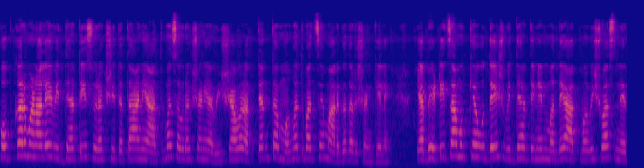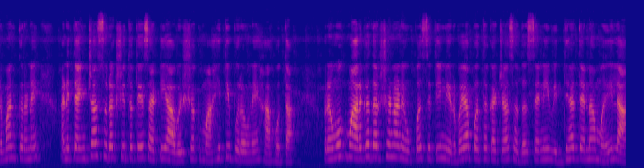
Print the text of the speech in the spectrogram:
खोपकर म्हणाले विद्यार्थी सुरक्षितता आणि आत्मसंरक्षण या विषयावर अत्यंत महत्त्वाचे मार्गदर्शन केले. या भेटीचा मुख्य उद्देश विद्यार्थिनींमध्ये आत्मविश्वास निर्माण करणे आणि त्यांच्या सुरक्षिततेसाठी आवश्यक माहिती पुरवणे हा होता. प्रमुख मार्गदर्शन आणि उपस्थिती निर्भया पथकाच्या सदस्यांनी विद्यार्थ्यांना महिला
